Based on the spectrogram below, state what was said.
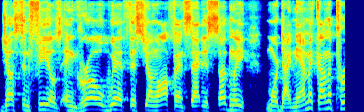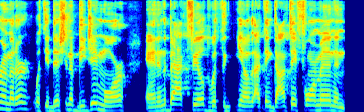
Justin Fields and grow with this young offense that is suddenly more dynamic on the perimeter with the addition of DJ Moore and in the backfield with the you know I think D'Onta Foreman and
